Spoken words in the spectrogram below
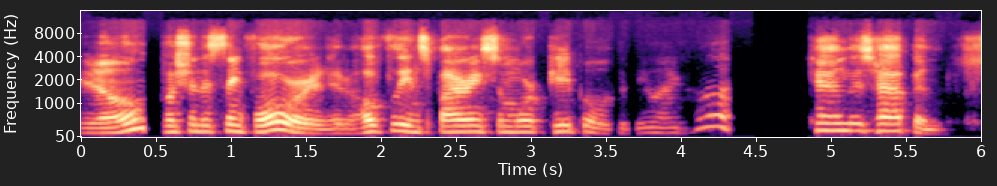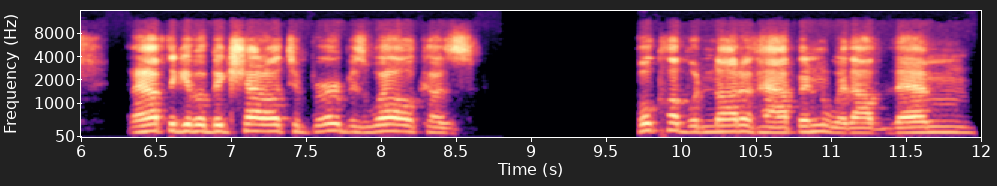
you know, pushing this thing forward and hopefully inspiring some more people to be like, huh, can this happen? And I have to give a big shout out to Burb as well, because book club would not have happened without them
